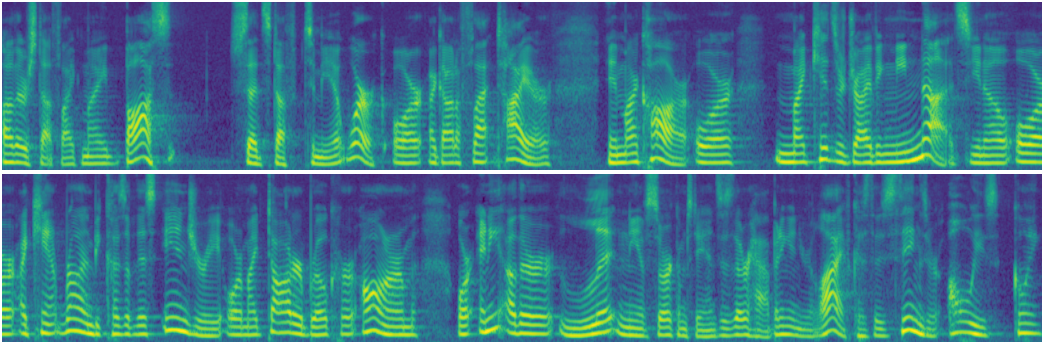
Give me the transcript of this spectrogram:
other stuff like my boss said stuff to me at work, or I got a flat tire in my car, or my kids are driving me nuts, you know, or I can't run because of this injury, or my daughter broke her arm, or any other litany of circumstances that are happening in your life, because those things are always going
